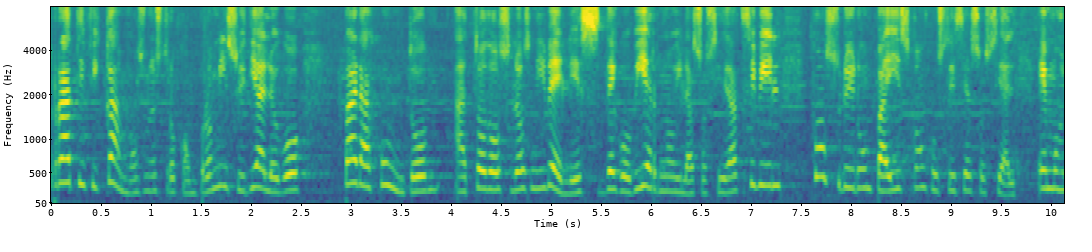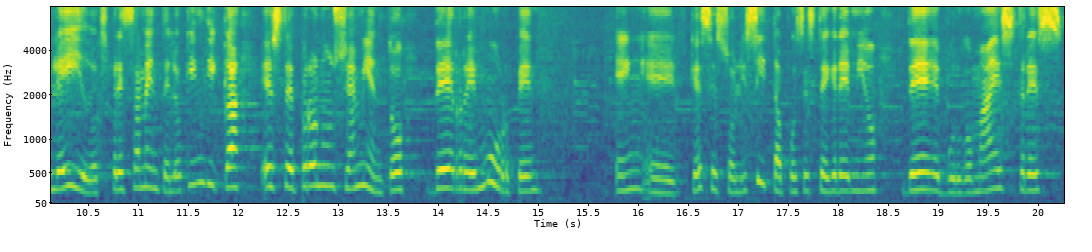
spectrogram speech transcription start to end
ratificamos nuestro compromiso y diálogo para junto a todos los niveles de gobierno y la sociedad civil construir un país con justicia social. Hemos leído expresamente lo que indica este pronunciamiento de Remurpe en el que se solicita pues este gremio de burgomaestres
